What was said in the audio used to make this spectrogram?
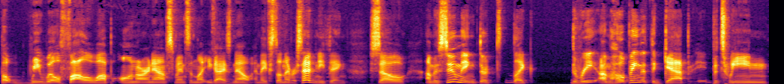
But we will follow up on our announcements and let you guys know. And they've still never said anything. So I'm assuming they're like the re. I'm hoping that the gap between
